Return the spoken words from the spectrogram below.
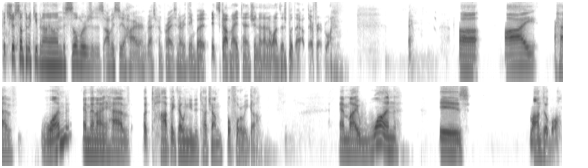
it's just something to keep an eye on. The silvers is obviously a higher investment price and everything, but it's got my attention, and I wanted to just put that out there for everyone. Okay. Uh, I have one, and then I have a topic that we need to touch on before we go. And my one is Lonzo Ball.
